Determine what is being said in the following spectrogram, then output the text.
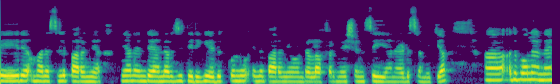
പേര് മനസ്സിൽ പറഞ്ഞ് ഞാൻ എന്റെ എനർജി തിരികെ എടുക്കുന്നു എന്ന് പറഞ്ഞുകൊണ്ടുള്ള അഫർമേഷൻസ് ചെയ്യാനായിട്ട് ശ്രമിക്കുക. അതുപോലെ തന്നെ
